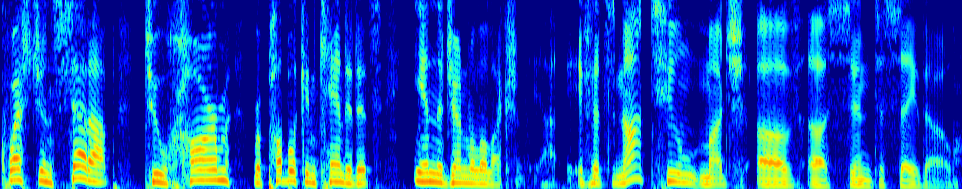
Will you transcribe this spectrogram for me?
questions set up to harm republican candidates in the general election if it's not too much of a sin to say though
